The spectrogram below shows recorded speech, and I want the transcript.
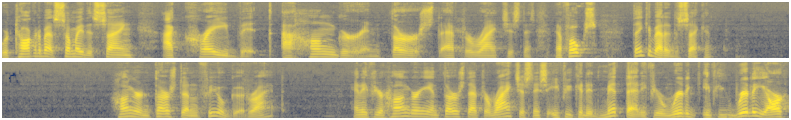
We're talking about somebody that's saying, I crave it. I hunger and thirst after righteousness. Now, folks, think about it a second. Hunger and thirst doesn't feel good, right? And if you're hungry and thirst after righteousness, if you can admit that, if you're really if you really are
